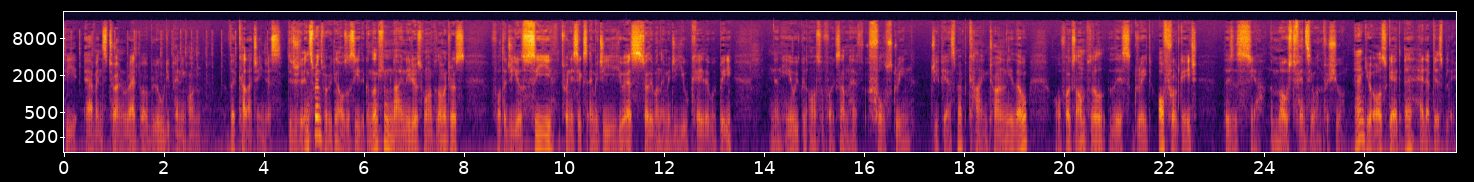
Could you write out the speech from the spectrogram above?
the air vents turn red or blue depending on the color changes. Digital instruments, where we can also see the consumption 9 liters, 1 kilometers. For the GLC, 26 mpg US, 31 mpg UK, there would be. And then here we can also, for example, have full screen GPS map, car internally though, or for example, this great off-road gauge. This is, yeah, the most fancy one for sure. And you also get a head-up display.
